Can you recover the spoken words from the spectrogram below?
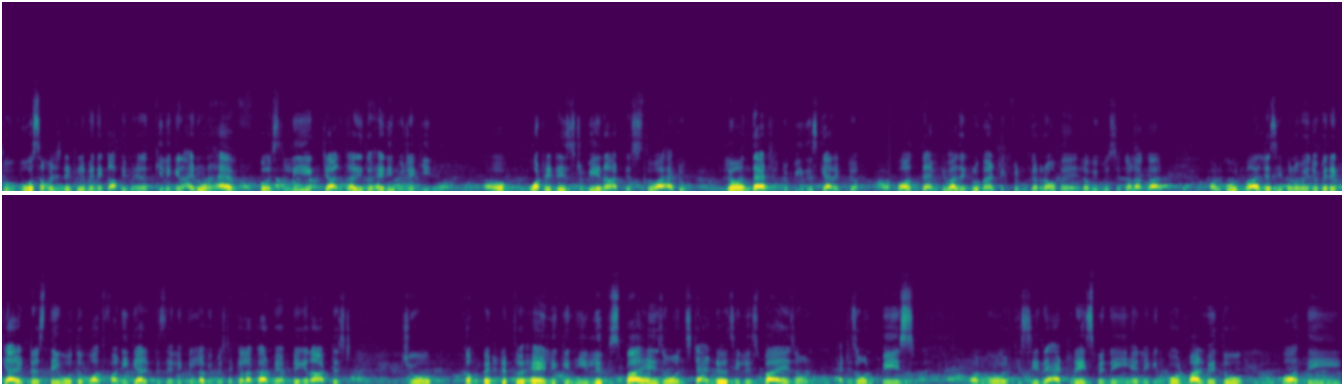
तो वो समझने के लिए मैंने काफ़ी मेहनत की, लेकिन आई डोंट हैव पर्सनली एक जानकारी तो है नहीं मुझे कि what it is to be an artist तो I have to learn that to be this character बहुत टाइम के बाद एक रोमांटिक फ़िल्म कर रहा हूँ मैं लवी मिस्टर कलाकार और गोलमाल जैसी फ़िल्मों में जो मेरे कैरेक्टर्स थे, वो तो बहुत फनी कैरेक्टर्स है लेकिन लवी मिस्टर कलाकार में अब एक आर्टिस्ट जो कंपेटिटिव तो है, लेकिन he lives by his own standards he lives by his own at his own pace और वो किसी रैट रेस में नहीं है, लेकिन गोलमाल में तो बहुत ही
